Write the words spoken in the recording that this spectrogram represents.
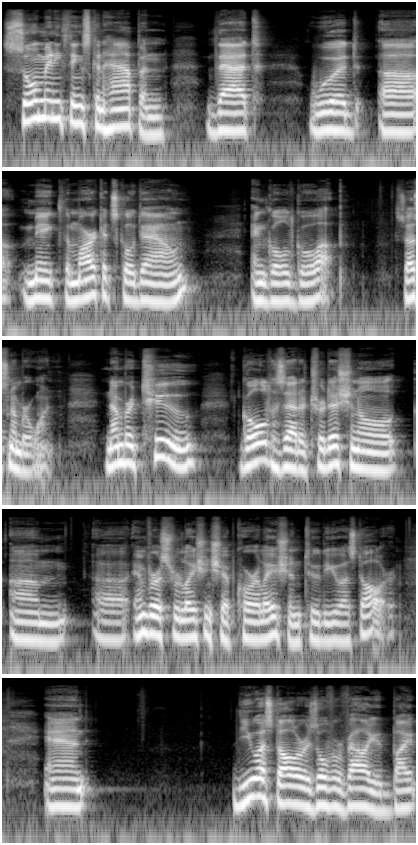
So many things can happen that would uh, make the markets go down and gold go up. So that's number one. Number two, gold has had a traditional um, uh, inverse relationship correlation to the US dollar. And the US dollar is overvalued by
